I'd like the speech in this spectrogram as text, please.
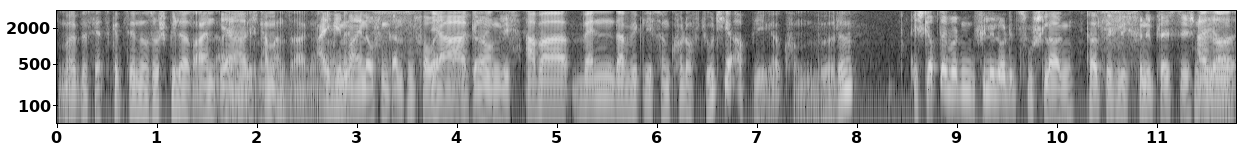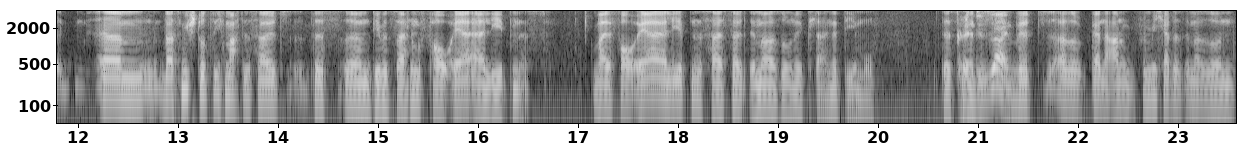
weil bis jetzt gibt es ja nur so Spielereien, ja, eigentlich genau. kann man sagen. Allgemein auf dem ganzen VR. Ja, genau. Eigentlich. Aber wenn da wirklich so ein Call of Duty-Ableger kommen würde, ich glaube, da würden viele Leute zuschlagen, tatsächlich für eine PlayStation. Also, ähm, was mich stutzig macht, ist halt das, ähm, die Bezeichnung VR-Erlebnis. Weil VR-Erlebnis heißt halt immer so eine kleine Demo. Das Könnte wird, sein. Wird, also, keine Ahnung, für mich hat das immer so ein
